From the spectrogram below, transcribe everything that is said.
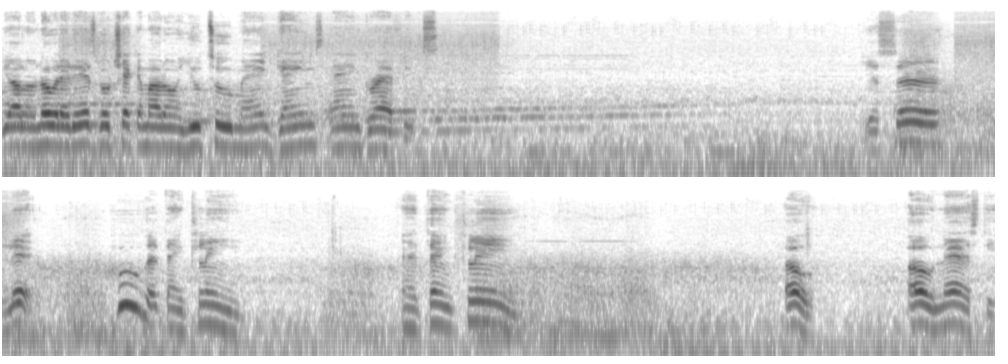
If y'all don't know what that is, go check him out on YouTube, man. Games and Graphics. Yes, sir. Lit. Whew, that thing clean. That thing clean. Oh. Oh, nasty.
